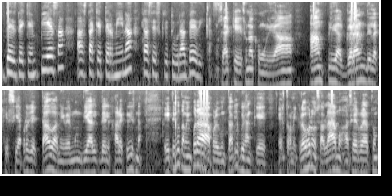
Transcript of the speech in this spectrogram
desde que empieza hasta que termina las escrituras védicas. O sea que es una comunidad amplia, grande, la que se ha proyectado a nivel mundial del Hare Krishna. Eh, tengo también para preguntarle, pues aunque extra micrófonos hablábamos hace rato,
